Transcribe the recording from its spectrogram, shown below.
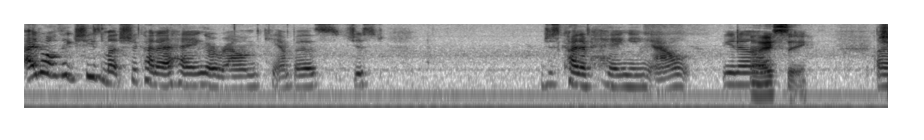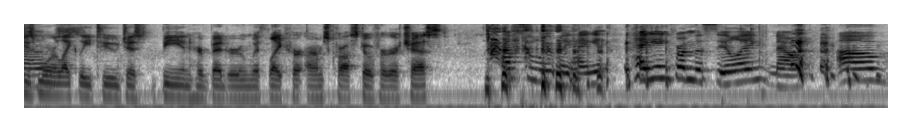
I don't think she's much to kind of hang around campus, just just kind of hanging out, you know. I see. She's Um, more likely to just be in her bedroom with like her arms crossed over her chest. absolutely hanging hanging from the ceiling. No. Um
